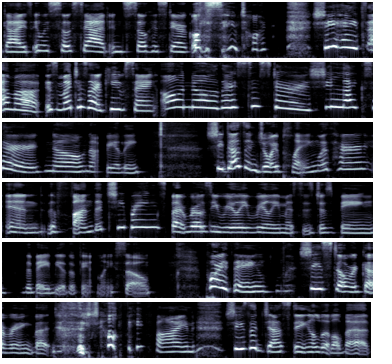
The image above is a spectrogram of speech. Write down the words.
Guys, it was so sad and so hysterical at the same time. She hates Emma. As much as I keep saying, oh no, they're sisters. She likes her. No, not really she does enjoy playing with her and the fun that she brings, but Rosie really, really misses just being the baby of the family. So, poor thing. She's still recovering, but she'll be fine. She's adjusting a little bit.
